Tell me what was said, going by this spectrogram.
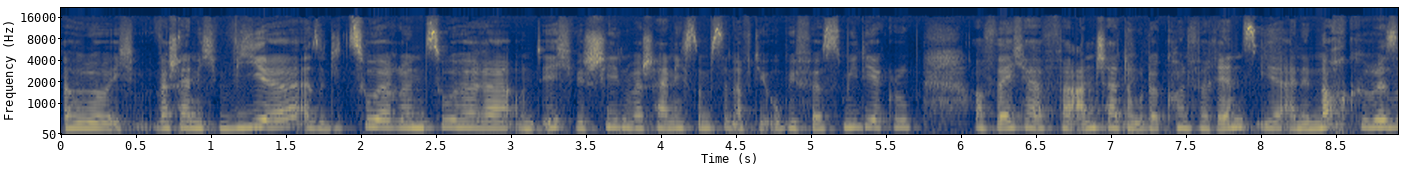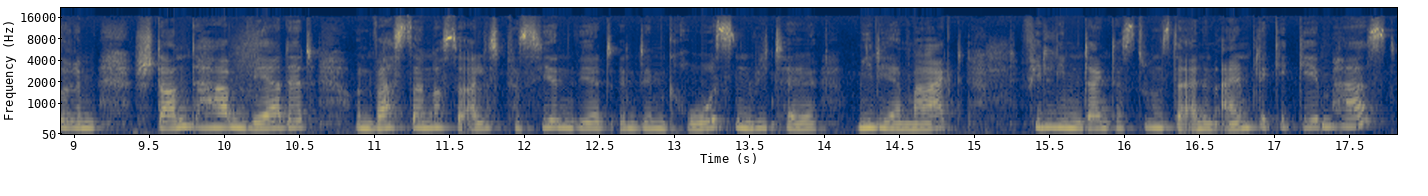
also ich, wahrscheinlich wir, also die Zuhörerinnen, Zuhörer und ich, wir schielen wahrscheinlich so ein bisschen auf die Obi First Media Group, auf welcher Veranstaltung oder Konferenz ihr einen noch größeren Stand haben werdet und was dann noch so alles passieren wird in dem großen Retail Media Markt. Vielen lieben Dank, dass du uns da einen Einblick gegeben hast.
